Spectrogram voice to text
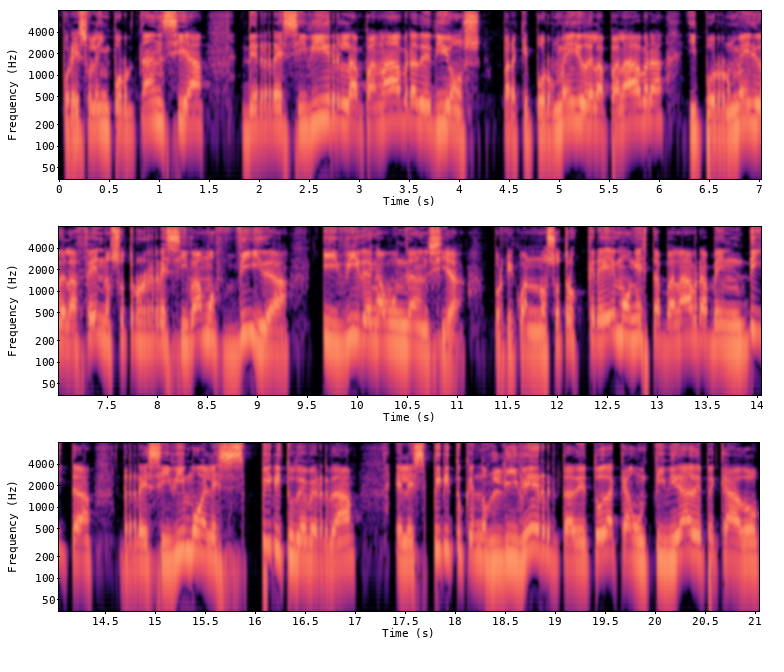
Por eso la importancia de recibir la palabra de Dios, para que por medio de la palabra y por medio de la fe nosotros recibamos vida y vida en abundancia. Porque cuando nosotros creemos en esta palabra bendita, recibimos el Espíritu de verdad, el Espíritu que nos liberta de toda cautividad de pecado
